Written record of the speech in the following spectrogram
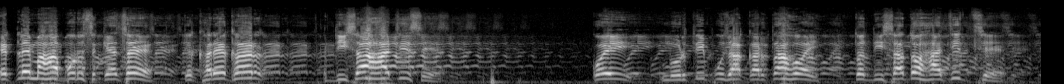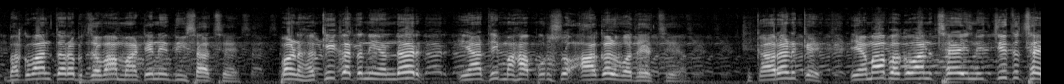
એટલે મહાપુરુષ કે છે કે ખરેખર દિશા સાચી છે. કોઈ મૂર્તિ પૂજા કરતા હોય તો દિશા તો સાચી જ છે. ભગવાન તરફ જવા માટેની દિશા છે. પણ હકીકતની અંદર ત્યાંથી મહાપુરુષો આગળ વધે છે. કારણ કે એમાં ભગવાન છે નિશ્ચિત છે,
